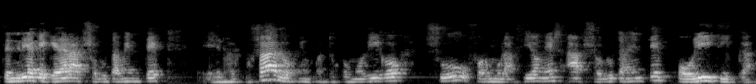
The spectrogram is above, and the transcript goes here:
tendría que quedar absolutamente eh, recusado, en cuanto, como digo, su formulación es absolutamente política.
